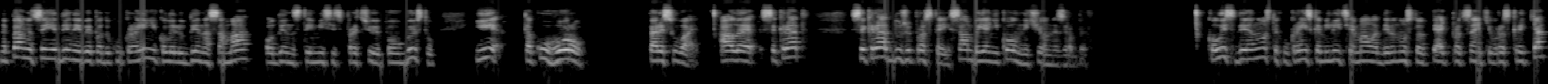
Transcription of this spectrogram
Напевно, це єдиний випадок в Україні, коли людина сама 11 місяць працює по вбивству і таку гору пересуває. Але секрет, секрет дуже простий. Сам би я ніколи нічого не зробив. Колись в 90-х українська міліція мала 95% розкриття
